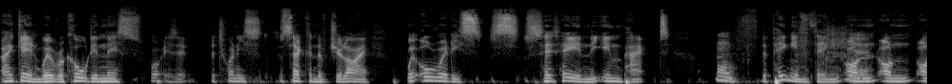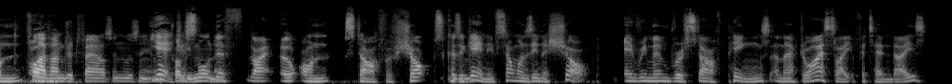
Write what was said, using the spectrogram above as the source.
again, we're recording this. What is it? The twenty second of July. We're already s- s- seeing the impact of the pinging thing on on on on- five hundred thousand, wasn't it? Yeah, probably just more the f- like uh, on staff of shops. Because again, if someone's in a shop, every member of staff pings and they have to isolate for ten days.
